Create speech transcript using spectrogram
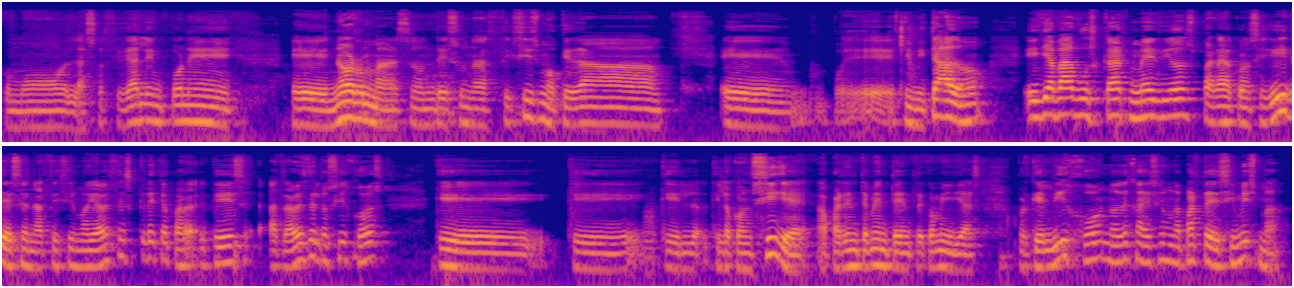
como la sociedad le impone eh, normas donde su narcisismo queda eh, pues limitado, ella va a buscar medios para conseguir ese narcisismo y a veces cree que, para- que es a través de los hijos que, que, que lo, que lo consigue aparentemente, entre comillas, porque el hijo no deja de ser una parte de sí misma.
